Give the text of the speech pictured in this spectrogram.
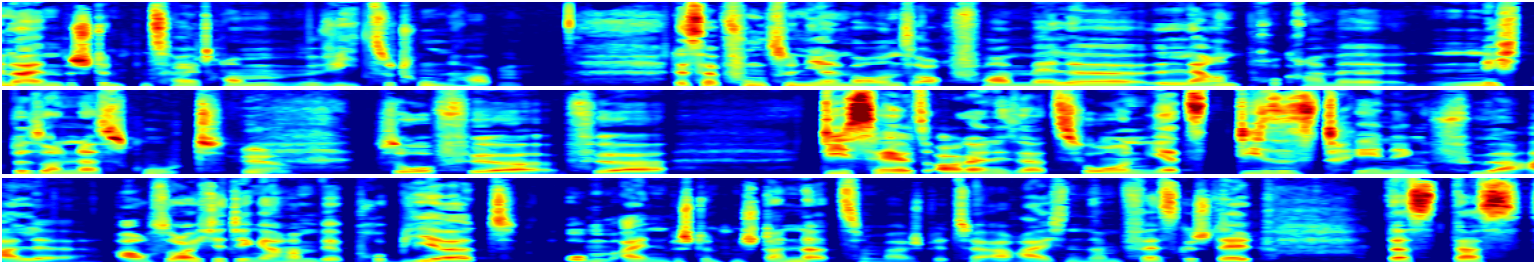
in einem bestimmten Zeitraum wie zu tun haben. Deshalb funktionieren bei uns auch formelle Lernprogramme nicht besonders gut. Ja. So für, für die Sales-Organisation jetzt dieses Training für alle. Auch solche Dinge haben wir probiert, um einen bestimmten Standard zum Beispiel zu erreichen und haben festgestellt, dass das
